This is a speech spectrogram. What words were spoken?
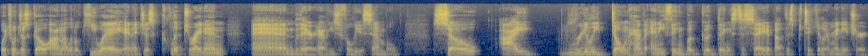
which will just go on a little keyway and it just clips right in and there. Now he's fully assembled. So I really don't have anything but good things to say about this particular miniature.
